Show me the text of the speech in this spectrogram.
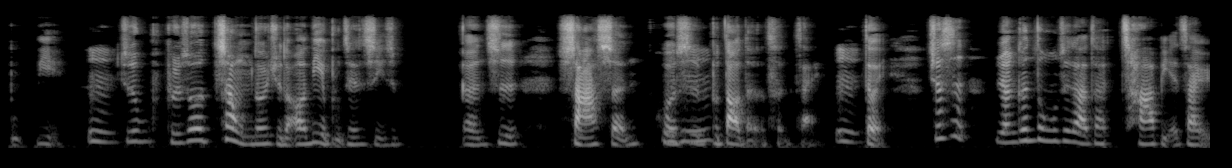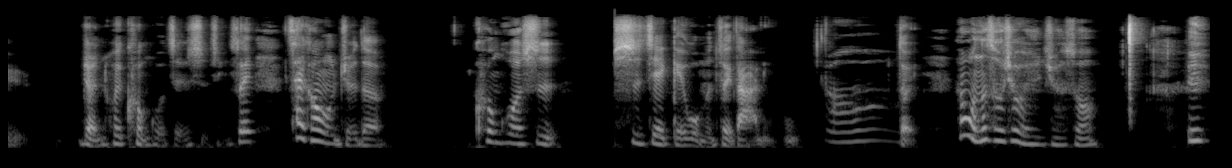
捕猎？嗯，就是比如说，像我们都会觉得哦，猎捕这件事情是，嗯，是杀生或者是不道德的存在。嗯，对，就是人跟动物最大的差别在于人会困惑这件事情。所以蔡康永觉得困惑是世界给我们最大的礼物。哦，对。那我那时候就有人觉得说，诶，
